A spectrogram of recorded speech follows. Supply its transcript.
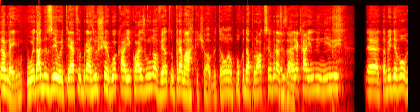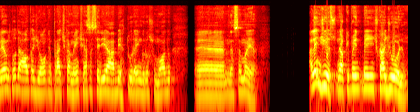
também. O EWZ, o ETF do Brasil, chegou a cair quase 1,90 no pré-market, Álvaro. Então é um pouco da proxy, o Brasil Exato. estaria caindo em níveis, é, talvez devolvendo toda a alta de ontem praticamente. Essa seria a abertura, em grosso modo, é, nessa manhã. Além disso, né, o que para a gente ficar de olho,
